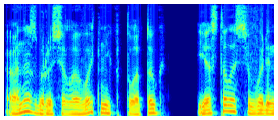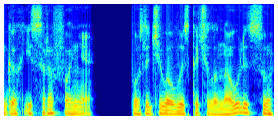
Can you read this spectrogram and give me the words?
Она сбросила ватник, платок и осталась в валенках и сарафане, после чего выскочила на улицу,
